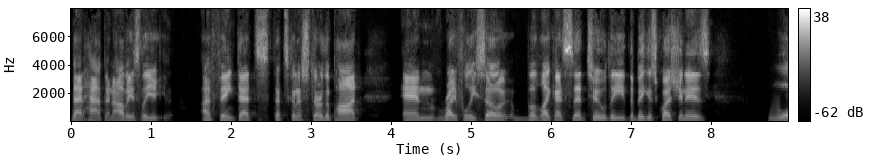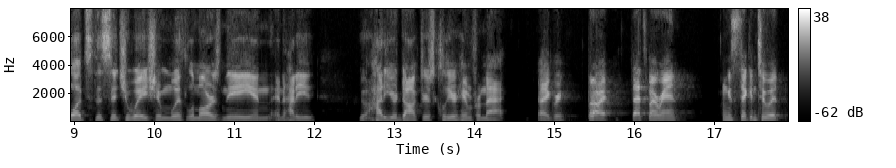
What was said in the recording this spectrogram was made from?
that happen, obviously, I think that's that's going to stir the pot, and rightfully so. But like I said too, the the biggest question is what's the situation with Lamar's knee and and how do you how do your doctors clear him from that? I agree. But all right, that's my rant. I'm gonna stick into it.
